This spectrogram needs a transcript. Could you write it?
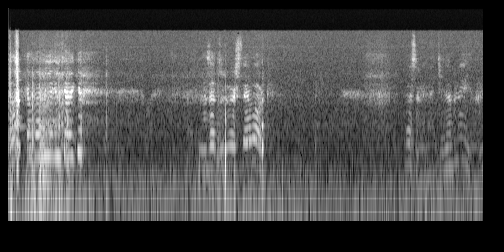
Dat kan er hier in kijken. Dan zetten we weer stil ook. Dat is nog een eentje naar beneden, hè?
